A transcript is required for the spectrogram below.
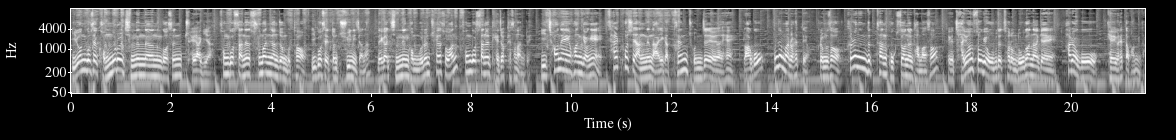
이런 곳에 건물을 짓는다는 것은 죄악이야. 송곳산은 수만 년 전부터 이곳에 있던 주인이잖아. 내가 짓는 건물은 최소한 송곳산을 대적해서는 안 돼. 이 천혜의 환경에 살포시 않는 아이 같은 존재여야 해. 라고 혼잣말을 했대요. 그러면서 흐르는 듯한 곡선을 담아서 되게 자연 속의 오브제처럼 녹아나게 하려고 계획을 했다고 합니다.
